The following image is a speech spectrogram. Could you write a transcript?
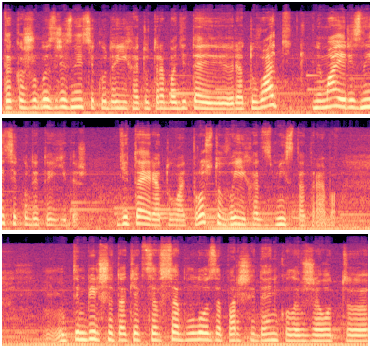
Та кажу, без різниці, куди їхати. Тут треба дітей рятувати. Тут немає різниці, куди ти їдеш. Дітей рятувати, просто виїхати з міста треба. Тим більше, так як це все було за перший день, коли вже от е,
